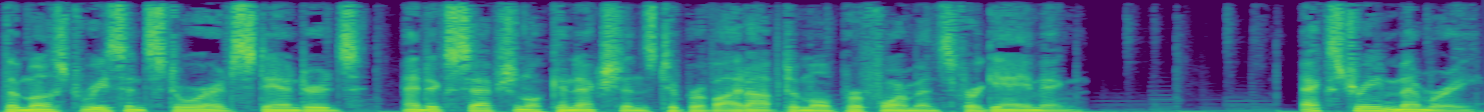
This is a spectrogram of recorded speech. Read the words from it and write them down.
the most recent storage standards, and exceptional connections to provide optimal performance for gaming. Extreme Memory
